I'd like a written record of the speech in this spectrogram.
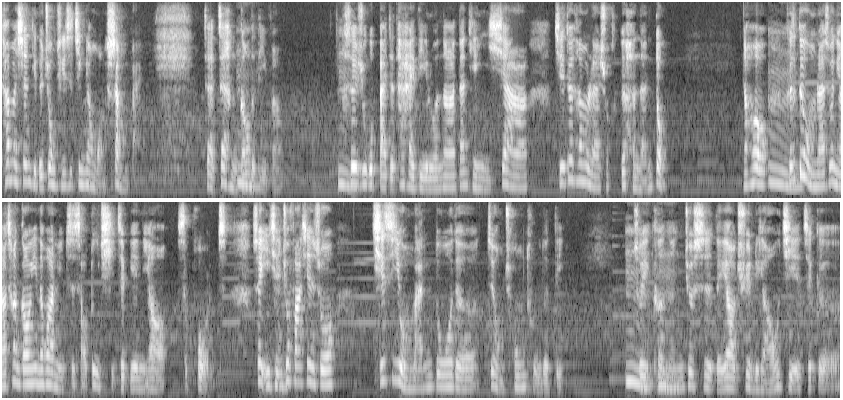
他们身体的重心是尽量往上摆，在在很高的地方，嗯，所以如果摆得太海底轮啊，丹田以下啊。其实对他们来说也很难动，然后，嗯，可是对我们来说，你要唱高音的话，你至少肚脐这边你要 support，所以以前就发现说，嗯、其实有蛮多的这种冲突的点，嗯，所以可能就是得要去了解这个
